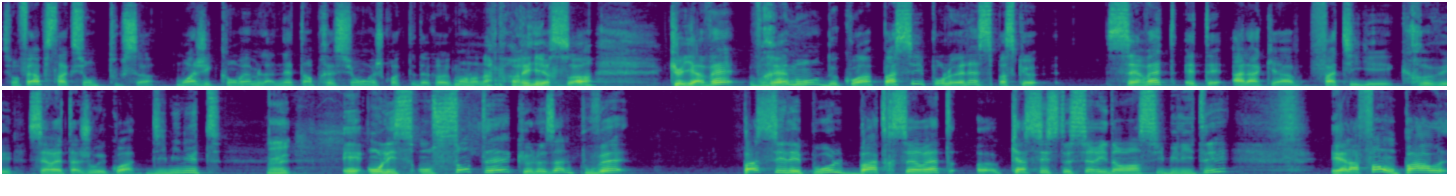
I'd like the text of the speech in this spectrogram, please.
Si on fait abstraction de tout ça, moi j'ai quand même la nette impression, et je crois que tu es d'accord avec moi, on en a parlé hier soir, qu'il y avait vraiment de quoi passer pour le LS. Parce que Servette était à la cave, fatigué, crevé. Servette a joué quoi? 10 minutes? Et on, les, on sentait que Lausanne pouvait passer l'épaule, battre Servette, euh, casser cette série d'invincibilité. Et à la fin, on parle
